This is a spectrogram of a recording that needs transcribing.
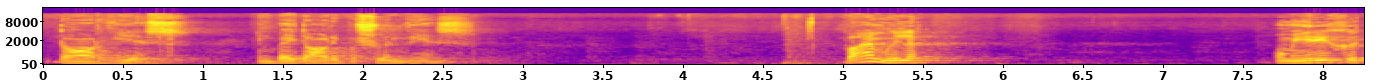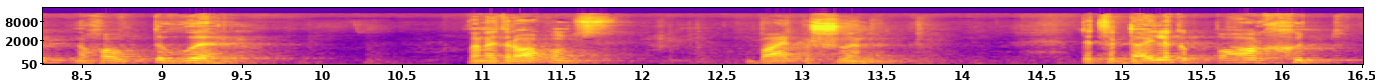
daar wees en by daardie persoon wees. Baie moeilik om hierdie goed nogal te hoor. Want dit raak ons baie persoonlik. Dit verduidelik 'n paar goed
